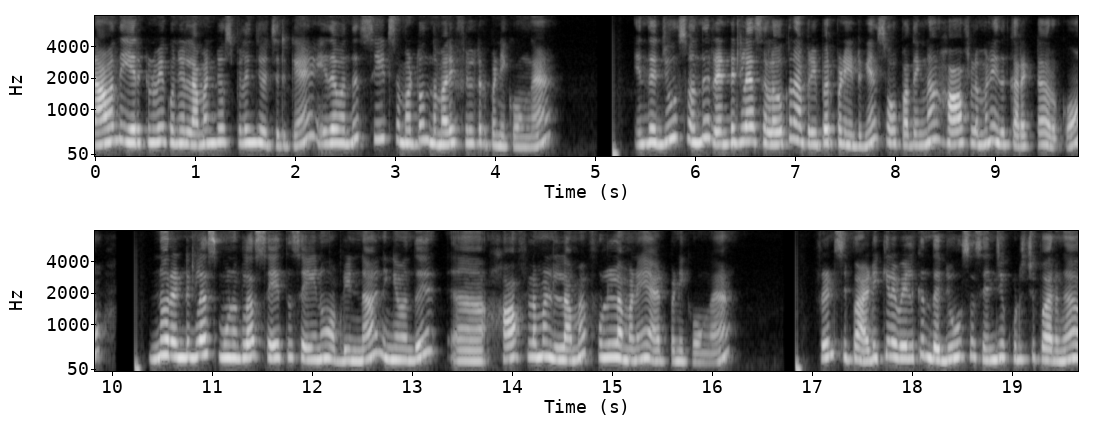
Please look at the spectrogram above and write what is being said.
நான் வந்து ஏற்கனவே கொஞ்சம் லெமன் ஜூஸ் பிழிஞ்சு வச்சுருக்கேன். இதை வந்து சீட்ஸை மட்டும் இந்த மாதிரி ஃபில்டர் பண்ணிக்கோங்க. இந்த ஜூஸ் வந்து ரெண்டு கிளாஸ் அளவுக்கு நான் ப்ரிப்பேர் பண்ணிட்டுருக்கேன் ஸோ பார்த்திங்கன்னா ஹாஃப் லெமன் இது கரெக்டாக இருக்கும். இன்னும் ரெண்டு கிளாஸ் மூணு கிளாஸ் சேர்த்து செய்யணும் அப்படின்னா நீங்கள் வந்து ஹாஃப் லெமன் இல்லாமல் ஃபுல் லெமனே ஆட் பண்ணிக்கோங்க. ஃப்ரெண்ட்ஸ் இப்போ அடிக்கிற வெயிலுக்கு இந்த ஜூஸை செஞ்சு குடிச்சு பாருங்கள்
